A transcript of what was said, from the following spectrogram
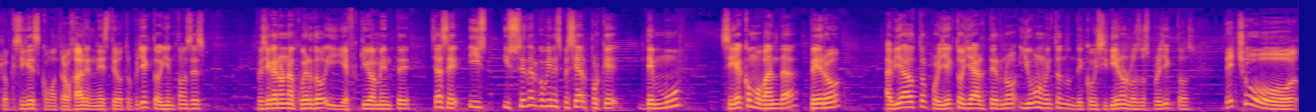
lo que sigue es como trabajar en este otro proyecto. Y entonces, pues llegan a un acuerdo y efectivamente se hace. Y, y sucede algo bien especial porque The Move seguía como banda, pero había otro proyecto ya alterno y hubo un momento en donde coincidieron los dos proyectos. De hecho,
